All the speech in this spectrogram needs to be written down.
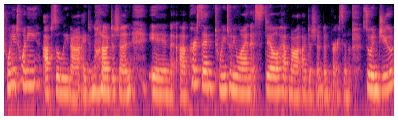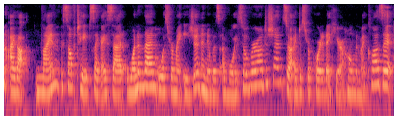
2020, absolutely not. I did not audition in uh, person. 2021, still have not auditioned in person. So in June, I got nine self-tapes, like I said. One of them was for my agent and it was a voiceover audition. So I just recorded it here at home in my closet.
